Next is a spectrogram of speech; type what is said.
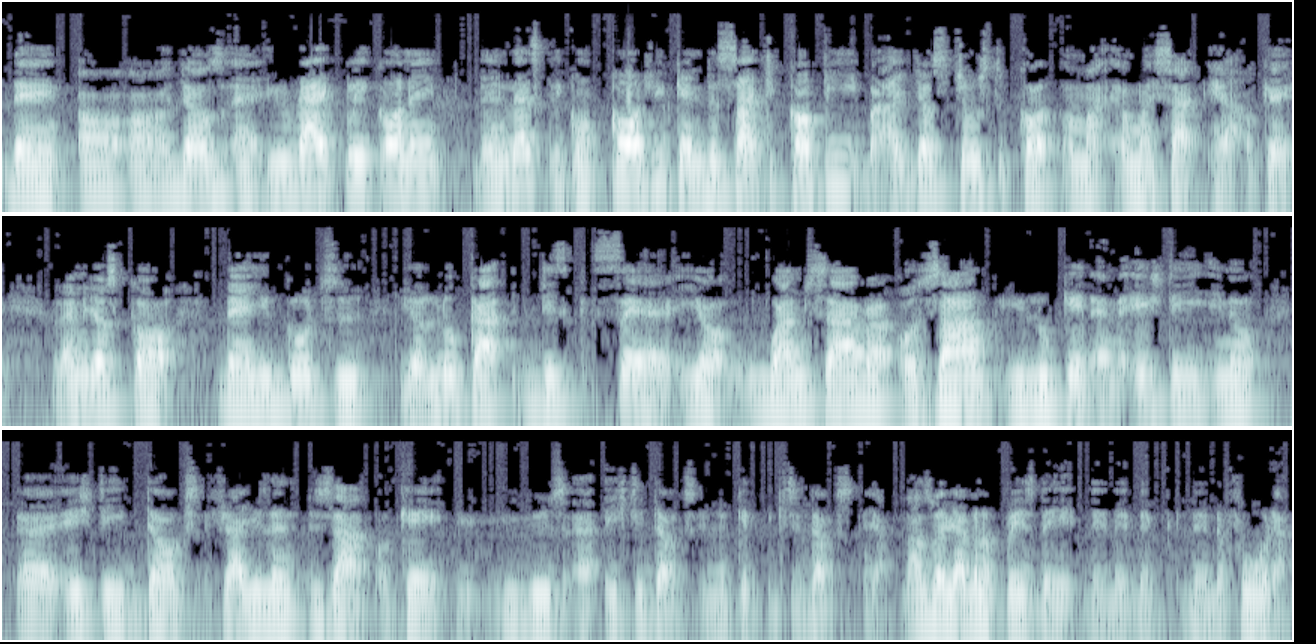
Then uh, uh just uh, you right click on it. Then let's click on cut. You can decide to copy but I just chose to cut on my on my side here okay? Let me just cut then you go to your local disk say your WAMP server or XAMPP you look it and HD you know uh, htdocs. If you are using XAMPP, okay, you, you use uh, htdocs. You look at htdocs. Yeah, that's where you are gonna paste the the, the, the, the, folder.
